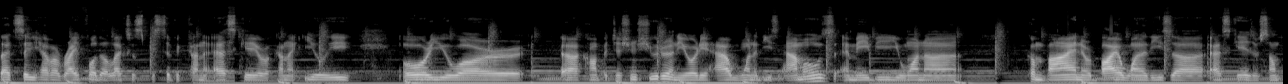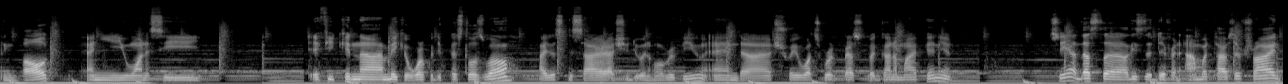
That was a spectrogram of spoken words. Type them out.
let's say you have a rifle that likes a specific kind of SK or kind of Eley, or you are a competition shooter and you already have one of these ammos, and maybe you wanna combine or buy one of these uh, SKs or something bulk, and you want to see if you can uh, make it work with your pistol as well, I just decided I should do an overview and uh, show you what's worked best with a gun in my opinion. So yeah, that's the these are the different ammo types I've tried.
